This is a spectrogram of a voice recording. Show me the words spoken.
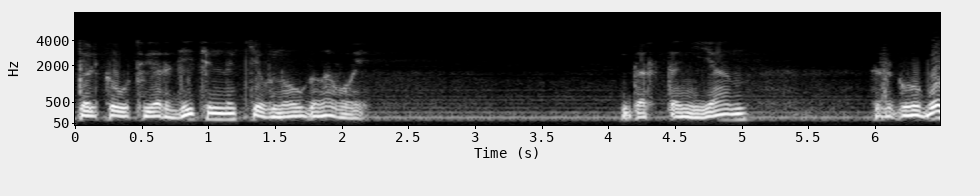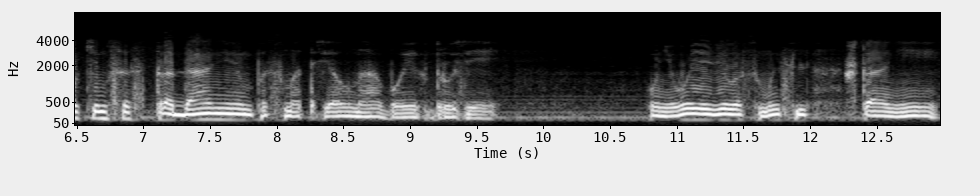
только утвердительно кивнул головой. Д'Артаньян с глубоким состраданием посмотрел на обоих друзей. У него явилась мысль, что они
